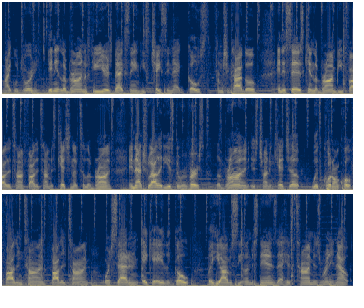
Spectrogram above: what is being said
Michael Jordan. Didn't LeBron a few years back saying he's chasing that ghost from Chicago? And it says, Can LeBron be Father Time? Father Time is catching up to LeBron. In actuality, it's the reverse. LeBron is trying to catch up with quote unquote Father Time, Father Time, or Saturn, aka the GOAT. But he obviously understands that his time is running out.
